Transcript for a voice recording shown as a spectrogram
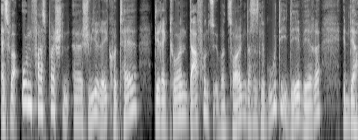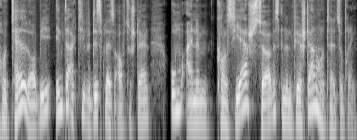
Es war unfassbar äh, schwierig, Hoteldirektoren davon zu überzeugen, dass es eine gute Idee wäre, in der Hotellobby interaktive Displays aufzustellen, um einen Concierge-Service in ein Vier-Sterne-Hotel zu bringen.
